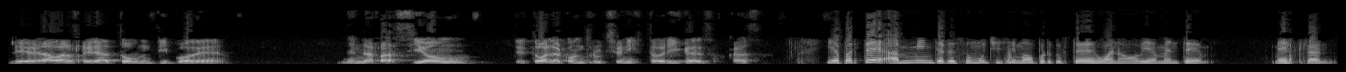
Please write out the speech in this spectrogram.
le daba al relato un tipo de, narración de toda la construcción histórica de esos casos. Y aparte, a mí me interesó muchísimo porque ustedes, bueno, obviamente mezclan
